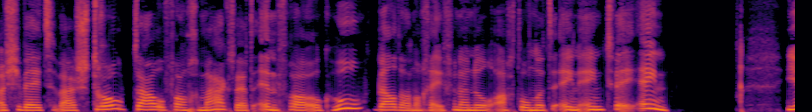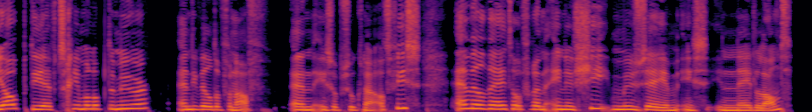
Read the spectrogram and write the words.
Als je weet waar strootouw van gemaakt werd en vooral ook hoe... bel dan nog even naar 0800-1121. Joop die heeft schimmel op de muur en die wil er vanaf en is op zoek naar advies... en wil weten of er een energiemuseum is in Nederland.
